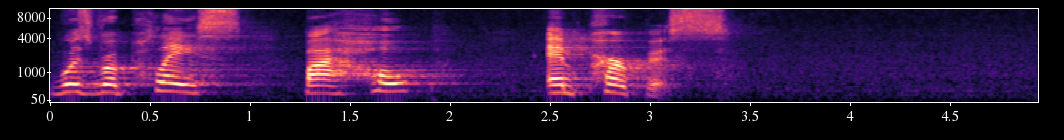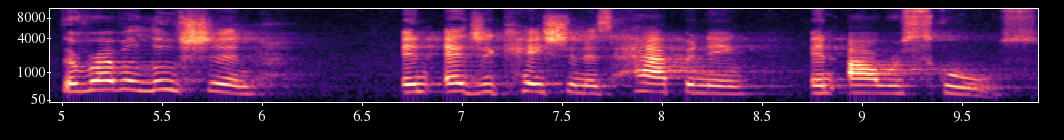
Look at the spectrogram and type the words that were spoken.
was replaced by hope and purpose. The revolution in education is happening in our schools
